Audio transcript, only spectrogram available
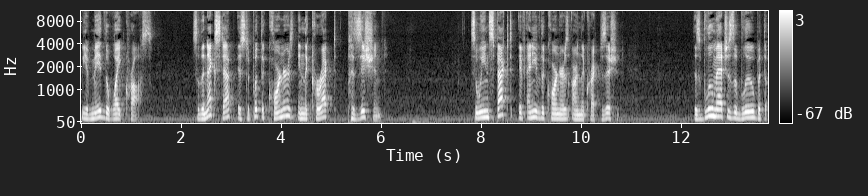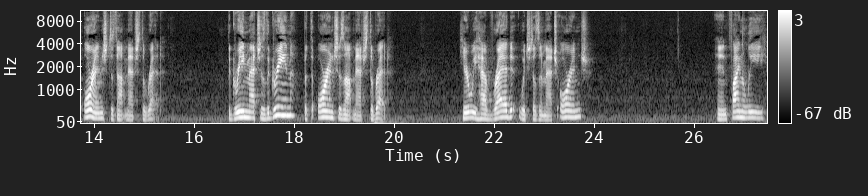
we have made the white cross. So the next step is to put the corners in the correct position. So we inspect if any of the corners are in the correct position. This blue matches the blue, but the orange does not match the red. The green matches the green, but the orange does not match the red. Here we have red, which doesn't match orange. And finally,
